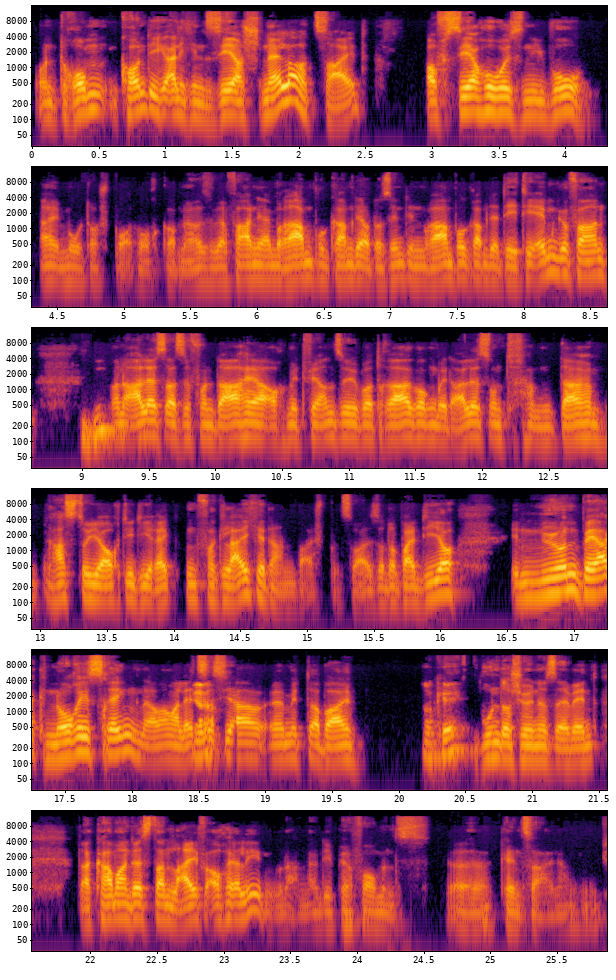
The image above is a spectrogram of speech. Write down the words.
Und darum konnte ich eigentlich in sehr schneller Zeit auf sehr hohes Niveau im Motorsport hochkommen. Also wir fahren ja im Rahmenprogramm der oder sind im Rahmenprogramm der DTM gefahren mhm. und alles, also von daher auch mit Fernsehübertragung, mit alles. Und ähm, da hast du ja auch die direkten Vergleiche dann beispielsweise. Oder bei dir in Nürnberg, Norrisring, da waren wir letztes ja. Jahr mit dabei. Okay. Wunderschönes Event. Da kann man das dann live auch erleben, dann, ne, die Performance-Kennzahlen. Äh,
